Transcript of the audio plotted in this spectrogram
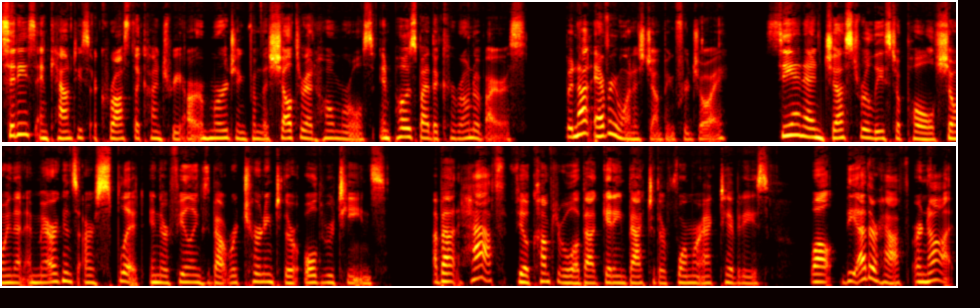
Cities and counties across the country are emerging from the shelter at home rules imposed by the coronavirus. But not everyone is jumping for joy. CNN just released a poll showing that Americans are split in their feelings about returning to their old routines. About half feel comfortable about getting back to their former activities, while the other half are not.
